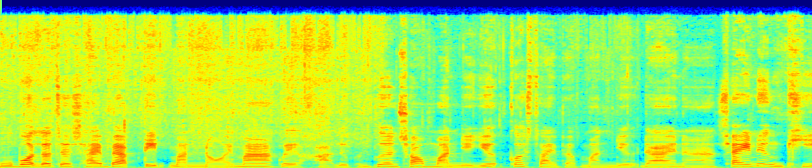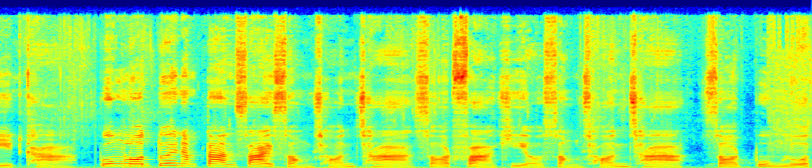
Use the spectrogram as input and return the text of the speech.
หมูบดเราจะใช้แบบติดมันน้อยมากเลยค่ะ หรือเพื่อนๆชอบมันเยอะๆก็ใส่แบบมันเยอะได้นะ ใช้ 1 ขีดค่ะปรุงรสด้วยน้ำตาลทราย 2 ช้อนชา ซอสฝาเขียว 2 ช้อนชา ซอสปรุงรส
